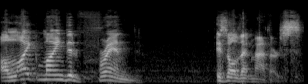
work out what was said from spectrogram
A like-minded friend is all that matters.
